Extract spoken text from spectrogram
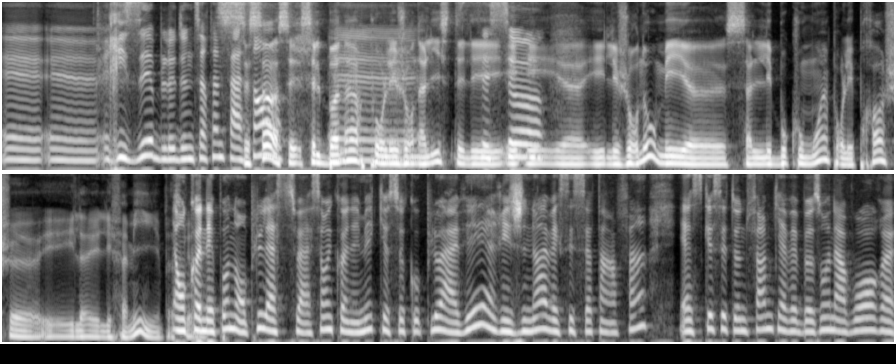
euh, risible d'une certaine façon. C'est ça, c'est le bonheur pour les journalistes et les, et, les journaux, mais ça l'est beaucoup moins pour les proches et les familles. on ne connaît pas non plus la situation économique que ce couple-là avait. Regina, avec ses sept enfants, est-ce que c'est une femme qui avait besoin d'avoir avoir euh,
